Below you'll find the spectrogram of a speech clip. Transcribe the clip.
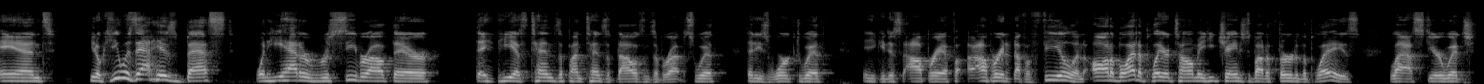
And, you know, he was at his best when he had a receiver out there that he has tens upon tens of thousands of reps with, that he's worked with. And you can just operate operate off a feel and audible. I had a player tell me he changed about a third of the plays last year, which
